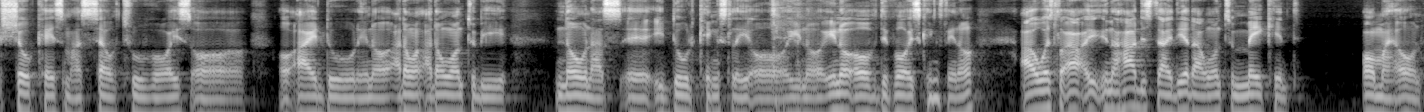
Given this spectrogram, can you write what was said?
showcase myself through voice or or idol. You know, I don't want, I don't want to be known as uh, Idol Kingsley or you know you know of the voice Kingsley. You know, I always I, you know had this idea that I want to make it on my own.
